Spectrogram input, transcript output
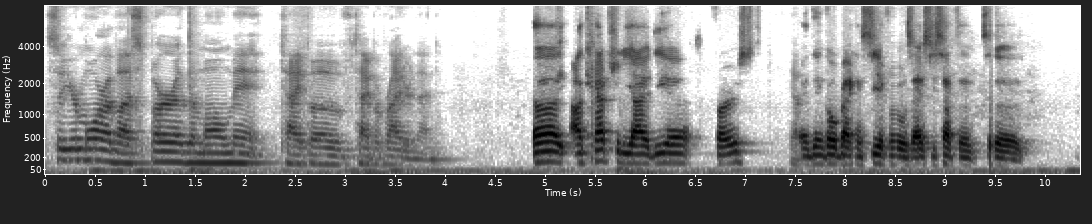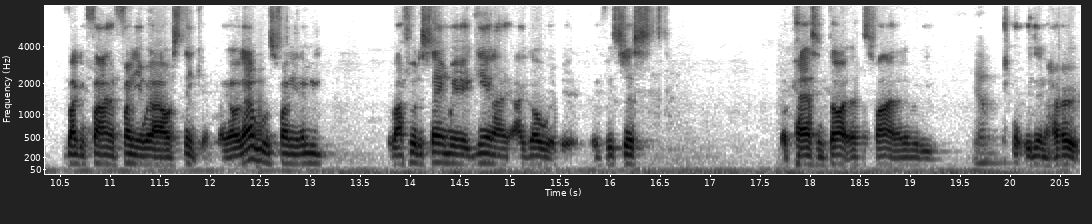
So you're more of a spur of the moment type of type of writer then. Uh, I'll capture the idea first, Yep. and then go back and see if it was actually something to. If I can find funny in what I was thinking, like, oh, that was funny. Let me. If I feel the same way again, I, I go with it. If it's just a passing thought, that's fine. I didn't really. Yep. It didn't hurt.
